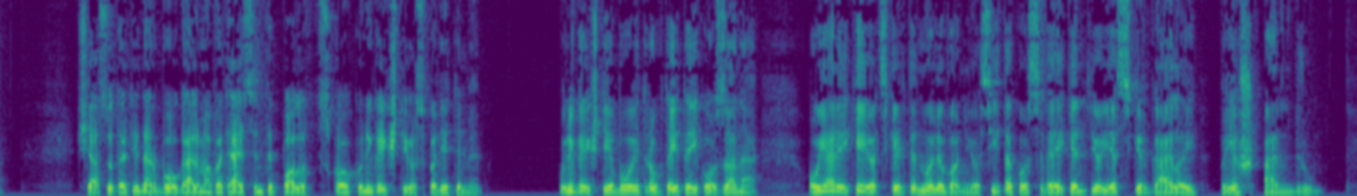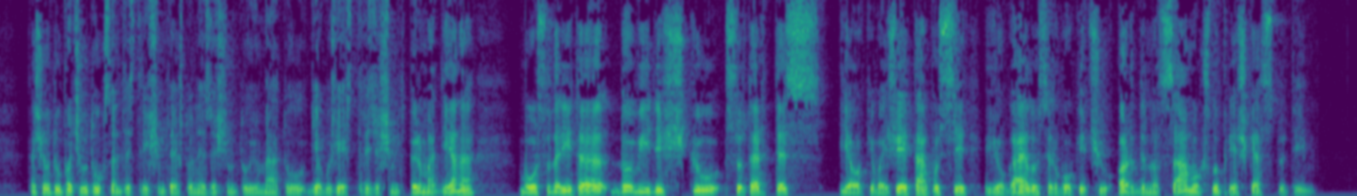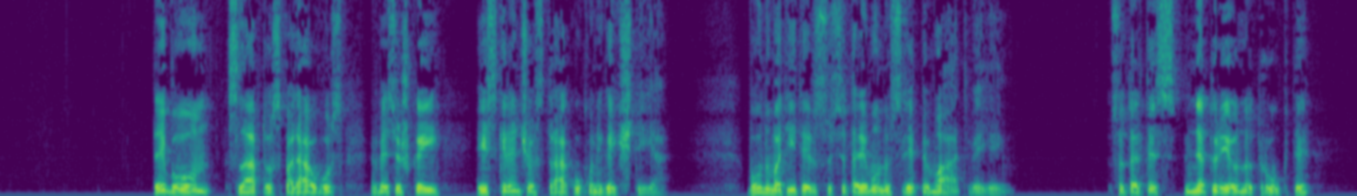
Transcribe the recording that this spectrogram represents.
Šią sutartį dar buvo galima pateisinti Polotsko kunigaikštijos padėtimi. Kunigaikštė buvo įtraukta į taiko zoną, o ją reikėjo atskirti nuo Livonijos įtakos, veikiant joje skirgailai prieš Andrių. Tačiau tų pačių 1380 metų gegužės 31 dieną buvo sudaryta Dovydiškių sutartis, jau akivaizdžiai tapusi Jogailus ir Vokiečių ordino sąmokslų prieš kestutį. Tai buvo slaptos paliaubos visiškai išskiriančios trakų kunigaikštyje. Buvo numatyti ir susitarimo nuslėpimo atvejai. Sutartis neturėjo nutrūkti,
